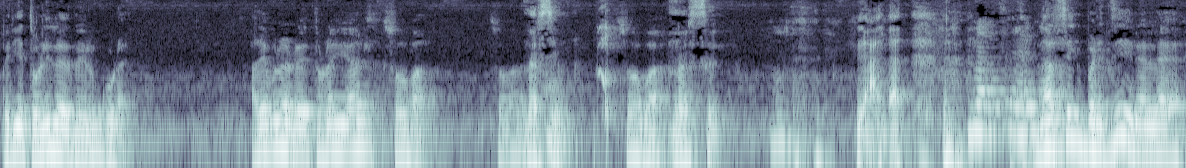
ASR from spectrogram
பெரிய தொழிலதிபரும் கூட. அதே போல் அவருடைய துணையார் Shobha. Shobha? Nursing. Shobha. Nurse. Nursing படித்து நல்ல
